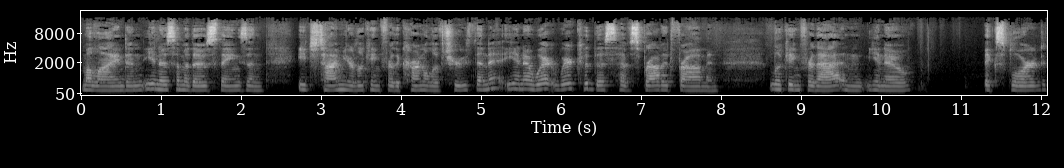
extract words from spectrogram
maligned and you know some of those things. And each time you're looking for the kernel of truth in it you know where where could this have sprouted from? And looking for that and you know explored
